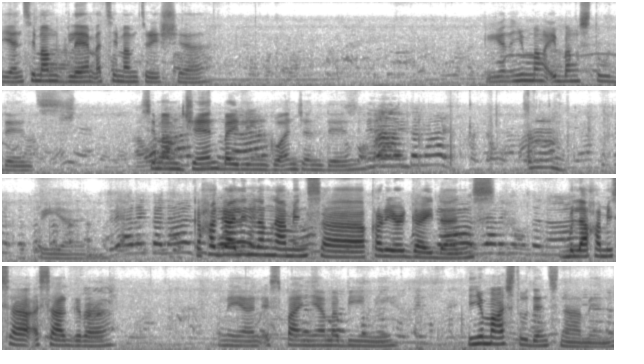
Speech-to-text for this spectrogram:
Yan si Ma'am Glem at si Ma'am Tricia. Yan yung mga ibang students. Si Ma'am Jen, bilingo, andyan din. Ayan. Kakagaling lang namin sa career guidance. Mula kami sa Asagra. Ano yan? Espanya, Mabini. Yun yung mga students namin.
